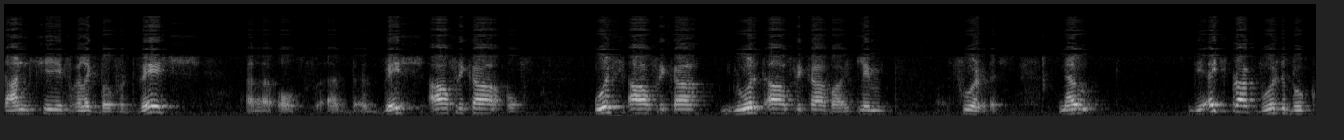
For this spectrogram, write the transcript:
dan sê jy vergelyk byvoorbeeld Wes uh, of uh, Wes-Afrika of Oos-Afrika, Noord-Afrika waar die klem voor is. Nou die uitspraak Woordeboek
